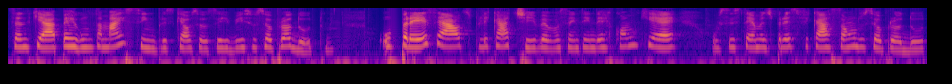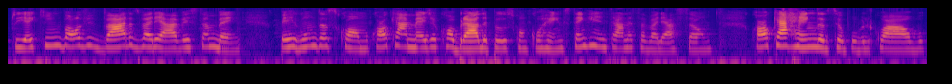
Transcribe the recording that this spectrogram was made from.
sendo que é a pergunta mais simples, que é o seu serviço o seu produto. O preço é autoexplicativo, é você entender como que é o sistema de precificação do seu produto e aqui envolve várias variáveis também. Perguntas como qual que é a média cobrada pelos concorrentes tem que entrar nessa avaliação, qual que é a renda do seu público-alvo,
